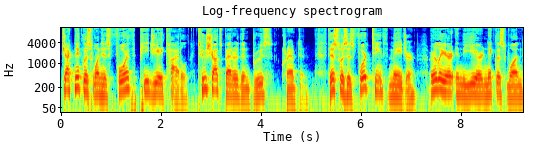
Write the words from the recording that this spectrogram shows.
Jack Nicklaus won his fourth PGA title, two shots better than Bruce Crampton. This was his 14th major. Earlier in the year, Nicklaus won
